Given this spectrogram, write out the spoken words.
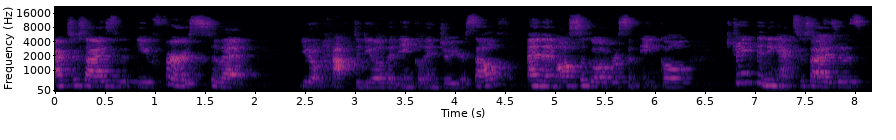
exercises with you first so that you don't have to deal with an ankle injury yourself, and then also go over some ankle strengthening exercises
